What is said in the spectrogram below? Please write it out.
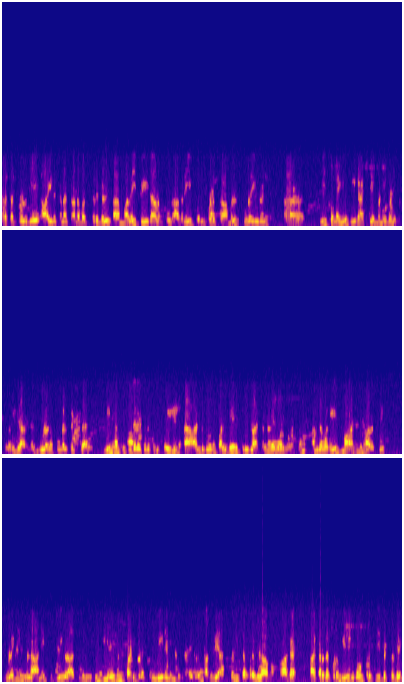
தற்பொழுது ஆயிரக்கணக்கான பக்தர்கள் ஆஹ் மழை பெய்தாலும் கூட அதனையும் பொருட்படுத்தாமல் உடையுடன் ஆஹ் ஈசனையும் மீனாட்சி அம்மனை வழிபட்டு வருகிறார்கள். உலக புகழ் பெற்ற மீனாட்சி சுந்தரேஸ்வர திருக்கோயிலில் ஆஹ் ஆண்டுதோறும் பல்வேறு திருவிழாக்கள் நடைபெறுவதற்கும் அந்த வகையில் மார்கழி மாதத்தில் உலகில் உள்ள அனைத்து ஜீவராசிகளுக்கும் இறைவன் படிப்பிறக்கும் மீன என்பது நடைபெறும். அதுவே அஷ்டமி சப்பர விழாவாக கருதப்படும். இது மிகவும் பிரசித்தி பெற்றது.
